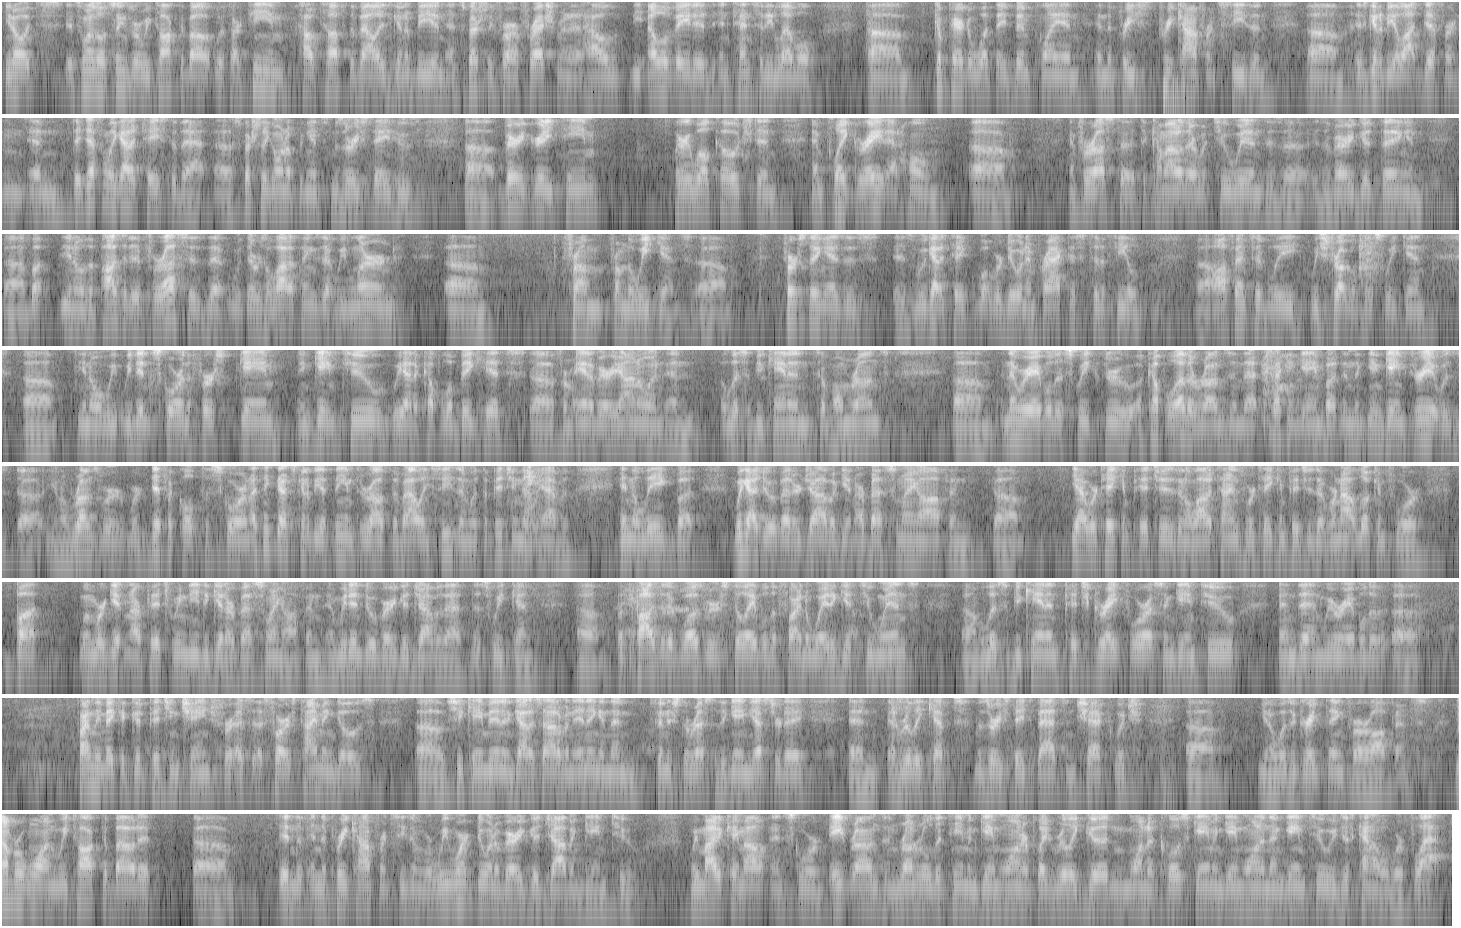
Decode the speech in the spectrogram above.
You know, it's it's one of those things where we talked about with our team how tough the valley is going to be, and, and especially for our freshmen, at how the elevated intensity level um, compared to what they've been playing in the pre pre conference season um, is going to be a lot different, and, and they definitely got a taste of that, uh, especially going up against Missouri State, who's a very gritty team, very well coached, and and play great at home. Um, and for us to, to come out of there with two wins is a is a very good thing. And uh, but you know the positive for us is that w- there was a lot of things that we learned um, from from the weekends. Um, first thing is is is we got to take what we're doing in practice to the field. Uh, offensively, we struggled this weekend. Um, you know, we, we didn't score in the first game. In game two, we had a couple of big hits uh, from Anna Variano and, and Alyssa Buchanan, some home runs. Um, and then we were able to squeak through a couple other runs in that second game. But in, the, in game three, it was, uh, you know, runs were, were difficult to score. And I think that's going to be a theme throughout the Valley season with the pitching that we have in the league. But we got to do a better job of getting our best swing off. And um, yeah, we're taking pitches, and a lot of times we're taking pitches that we're not looking for. But when we're getting our pitch, we need to get our best swing off. And, and we didn't do a very good job of that this weekend. Um, but the positive was we were still able to find a way to get two wins. Um, Alyssa Buchanan pitched great for us in game two, and then we were able to uh, finally make a good pitching change for as, as far as timing goes. Uh, she came in and got us out of an inning and then finished the rest of the game yesterday and, and really kept Missouri State's bats in check, which um, you know was a great thing for our offense. Number one, we talked about it um, in the in the pre-conference season where we weren't doing a very good job in game two we might have came out and scored eight runs and run ruled a team in game one or played really good and won a close game in game one. And then game two we just kind of were flat.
